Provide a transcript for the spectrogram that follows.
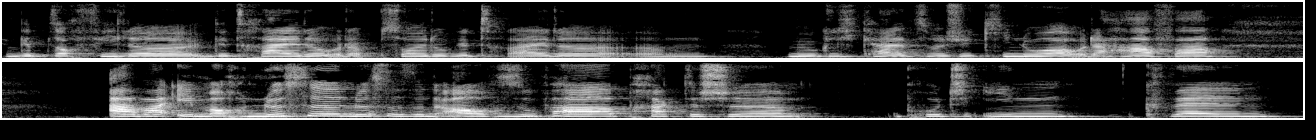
Dann gibt es auch viele Getreide- oder Pseudogetreide-Möglichkeiten, ähm, zum Beispiel Quinoa oder Hafer. Aber eben auch Nüsse. Nüsse sind auch super praktische Proteinquellen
